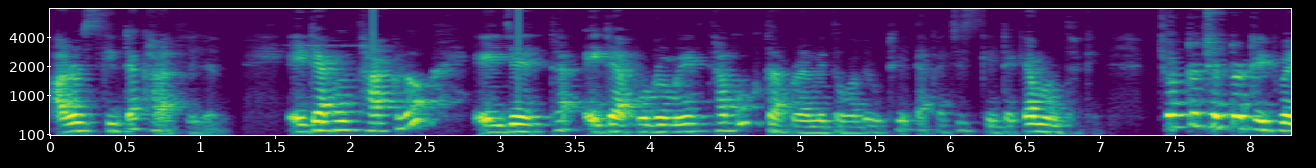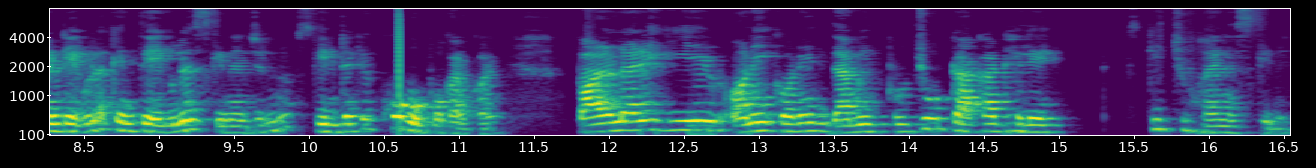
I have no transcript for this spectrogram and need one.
আরও স্কিনটা খারাপ হয়ে যাবে। এইটা এখন থাকল, এই যে এটা পনেরো মিনিট থাকুক, তারপরে আমি তোমাদের উঠে দেখাচ্ছি স্কিনটা কেমন থাকে। ছোট্ট ছোট্ট ট্রিটমেন্ট এগুলো, কিন্তু এগুলো স্কিনের জন্য স্কিনটাকে খুব উপকার করে। পার্লারে গিয়ে অনেক অনেক দামি প্রচুর টাকা ঢেলে কিচ্ছু হয় না স্কিনে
